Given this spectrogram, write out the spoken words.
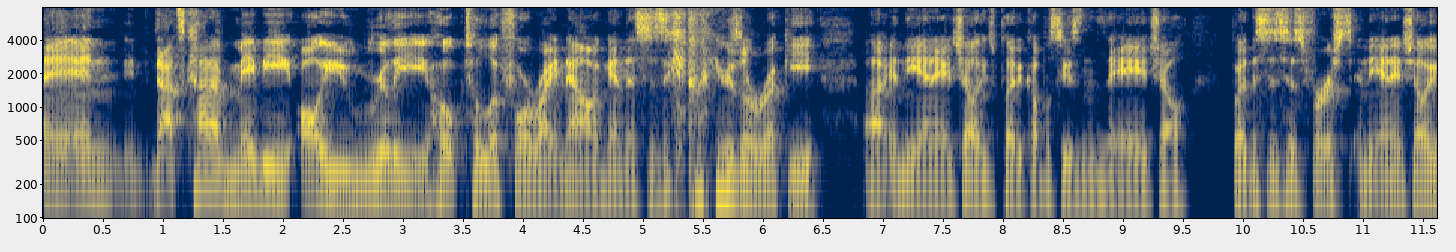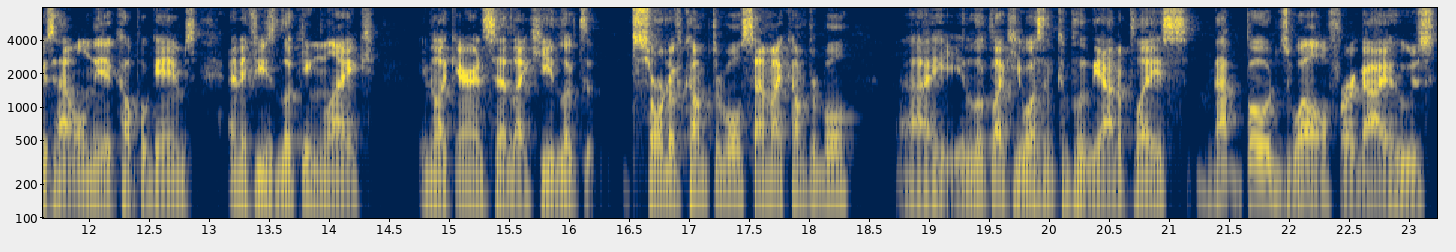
and, that's kind of maybe all you really hope to look for right now. Again, this is a guy who's a rookie uh, in the NHL. He's played a couple seasons in the AHL, but this is his first in the NHL. He's had only a couple games, and if he's looking like you know, like Aaron said, like he looked sort of comfortable, semi comfortable. Uh, he looked like he wasn't completely out of place. That bodes well for a guy who's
